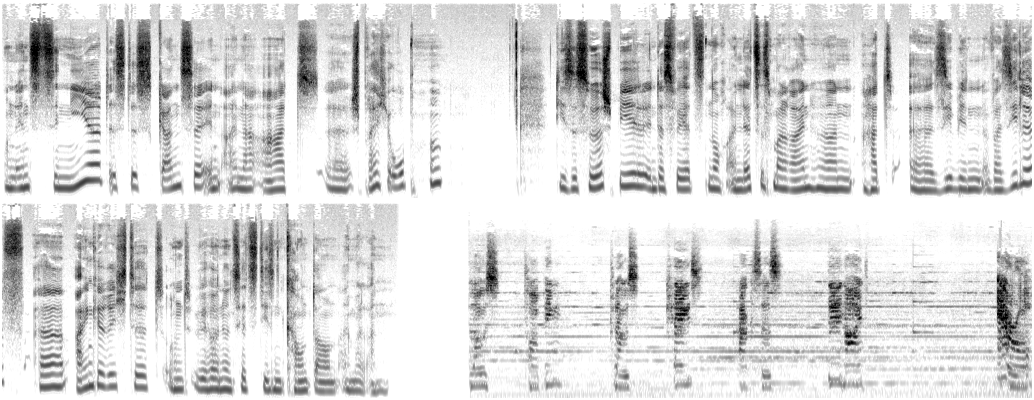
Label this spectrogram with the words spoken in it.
Und inszeniert ist das Ganze in einer Art äh, Sprechoper. Dieses Hörspiel, in das wir jetzt noch ein letztes Mal reinhören, hat äh, Sibin Vasilev äh, eingerichtet und wir hören uns jetzt diesen Countdown einmal an. Close, topping, close, case, access, denied, Error.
